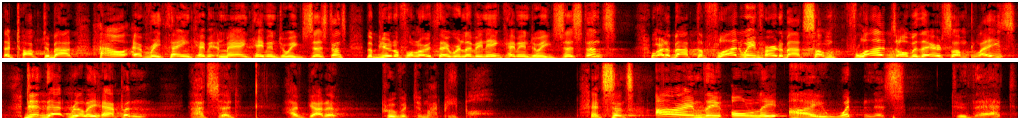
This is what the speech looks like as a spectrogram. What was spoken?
that talked about how everything came, man came into existence. The beautiful earth they were living in came into existence. What about the flood? We've heard about some floods over there someplace. Did that really happen? God said, I've got to prove it to my people. And since I'm the only eyewitness to that,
